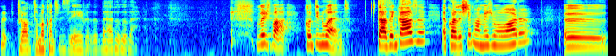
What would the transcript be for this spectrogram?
Ok. Pronto, estou-me a contradizer. blá, blá, blá. Mas vá, continuando. Tu estás em casa, acordas sempre à mesma hora, eh,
